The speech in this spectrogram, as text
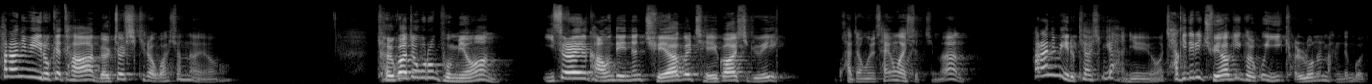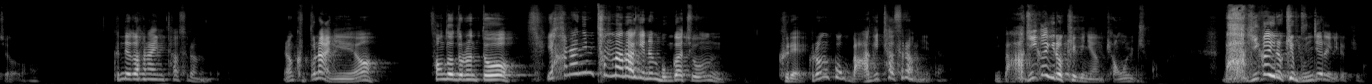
하나님이 이렇게 다 멸절시키라고 하셨나요? 결과적으로 보면 이스라엘 가운데 있는 죄악을 제거하시기 위해 과정을 사용하셨지만 하나님이 이렇게 하신 게 아니에요. 자기들이 죄악이 결국 이 결론을 만든 거죠. 근데도 하나님 탓을 합니다. 그럼 그뿐 아니에요. 성도들은 또 하나님 탓만 하기는 뭔가 좀 그래. 그럼 꼭 마귀 탓을 합니다. 마귀가 이렇게 그냥 병을 주고 마귀가 이렇게 문제를 일으키고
